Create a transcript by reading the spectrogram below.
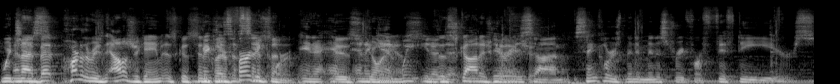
Which and is- I bet part of the reason Alistair came is because Sinclair Ferguson. And, and, is and joining again, we, us. you know, the that Scottish there is, um, Sinclair's been in ministry for 50 years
